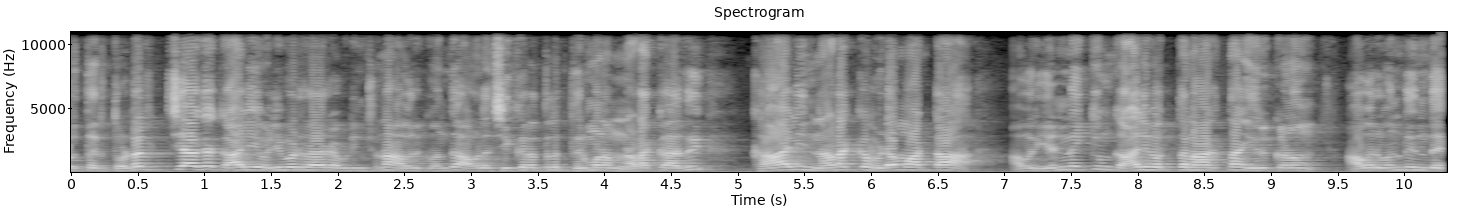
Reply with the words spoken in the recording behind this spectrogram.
ஒருத்தர் தொடர்ச்சியாக காளியை வழிபடுறாரு அப்படின்னு சொன்னால் அவருக்கு வந்து அவ்வளோ சீக்கிரத்தில் திருமணம் நடக்காது. காளி நடக்க விடமாட்டா. அவர் என்னைக்கும் காளி பக்தனாகத்தான் இருக்கணும். அவர் வந்து இந்த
